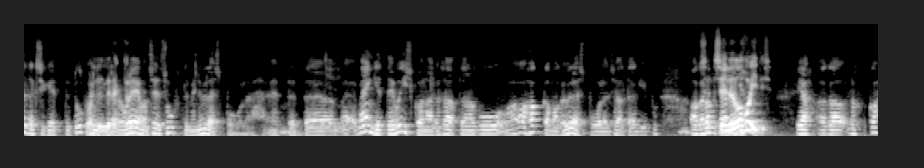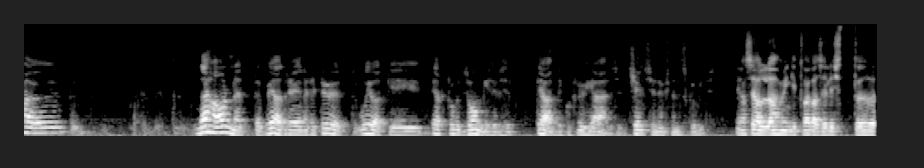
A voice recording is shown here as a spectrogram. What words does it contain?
öeldaksegi, et Tuhheli probleem on see suhtlemine ülespoole, et, et äh, mängijate ja võistkonnaga saab ta nagu hakkama, aga ülespoole seal ta kipub. aga noh. see teda hoidis jah, aga noh, kahe näha on, et peatreeneri tööd võivadki teatud klubides ongi sellised teadlikult lühiajalised, Chelsea on üks nendest klubidest. jah, seal jah, mingit väga sellist äh,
